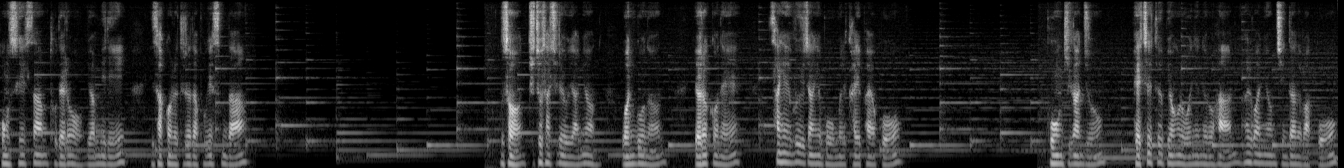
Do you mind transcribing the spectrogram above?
0413 토대로 면밀히 이 사건을 들여다보겠습니다. 우선 기초사실에 의하면 원고는 여러 건의 상해 후유장애 보험을 가입하였고 보험 기간 중 베체트 병을 원인으로 한 혈관염 진단을 받고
